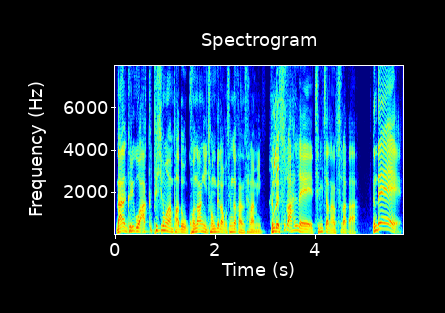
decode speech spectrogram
나는 그리고 ark passive만 봐도 권왕이 정배라고 생각하는 사람임 근데 수라 할래 재밌잖아 수라가 근데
